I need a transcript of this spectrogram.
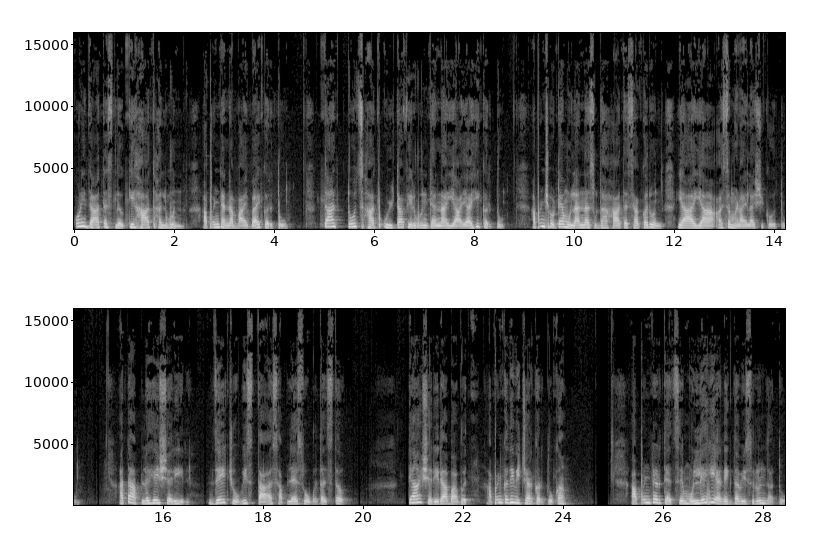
कोणी जात असलं की हात हलवून आपण त्यांना बाय बाय करतो. त्या तोच हात उलटा फिरवून त्यांना या याही करतो. आपण छोट्या मुलांना सुद्धा हात असा करून या या असं म्हणायला शिकवतो. आता आपलं हे शरीर जे चोवीस तास आपल्यासोबत असतं त्या शरीराबाबत आपण कधी विचार करतो का? आपण तर त्याचे मूल्यही अनेकदा विसरून जातो.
